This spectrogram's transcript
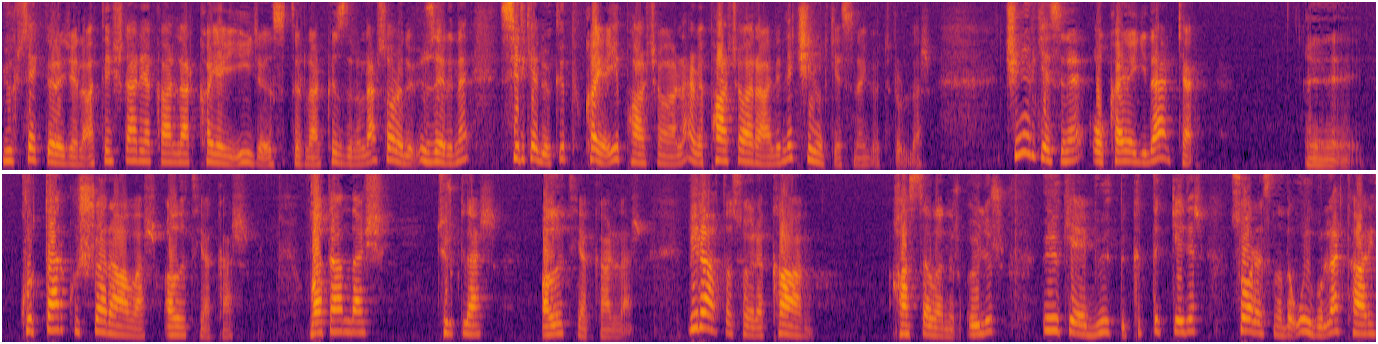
yüksek dereceli ateşler yakarlar, kayayı iyice ısıtırlar, kızdırırlar. Sonra da üzerine sirke döküp kayayı parçalarlar ve parçalar halinde Çin ülkesine götürürler. Çin ülkesine o kaya giderken e, kurtlar kuşlar ağlar, ağıt yakar. Vatandaş, Türkler ağıt yakarlar. Bir hafta sonra Kaan hastalanır, ölür. Ülkeye büyük bir kıtlık gelir. Sonrasında da Uygurlar tarih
